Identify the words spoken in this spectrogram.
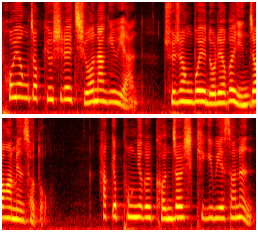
포용적 교실을 지원하기 위한 주정부의 노력을 인정하면서도 학교 폭력을 건절시키기 위해서는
